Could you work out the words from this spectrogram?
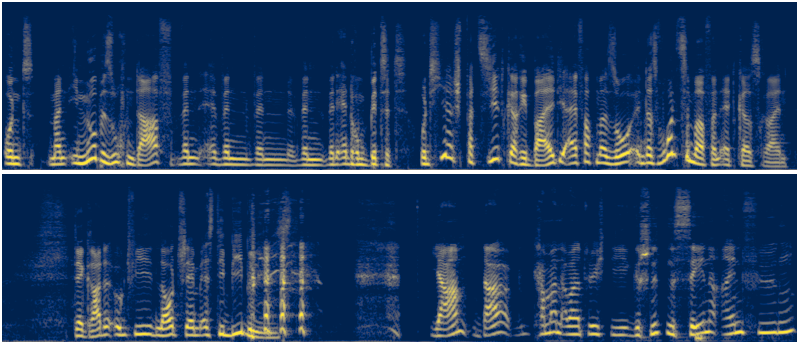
und man ihn nur besuchen darf, wenn, er, wenn, wenn, wenn, wenn er darum bittet. Und hier spaziert Garibaldi einfach mal so in das Wohnzimmer von Edgars rein, der gerade irgendwie laut JMS die Bibel liest. ja, da kann man aber natürlich die geschnittene Szene einfügen,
